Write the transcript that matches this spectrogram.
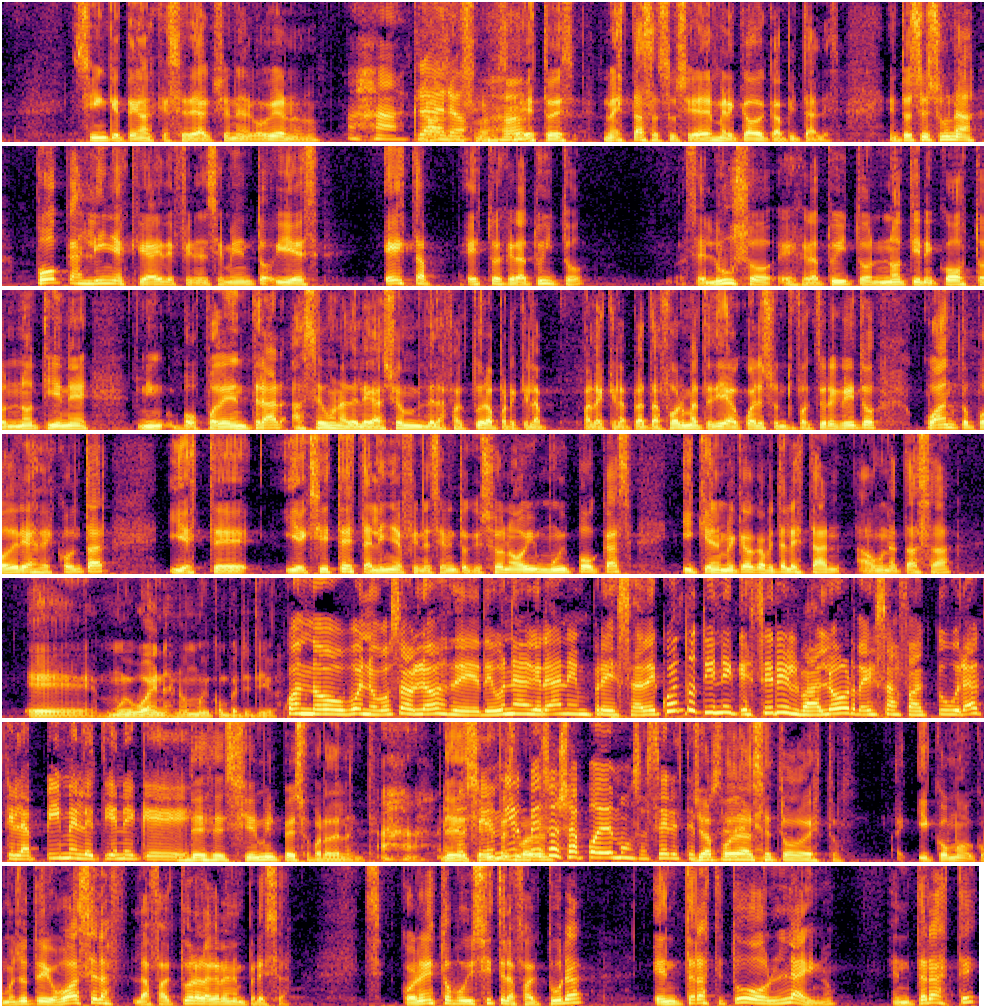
sin que tengas que ceder acciones al gobierno, ¿no? Ajá, claro. Sí, Ajá. sí, esto es, no es tasa de sociedad, es mercado de capitales. Entonces, una pocas líneas que hay de financiamiento y es, esta, esto es gratuito, el uso es gratuito, no tiene costo, no tiene... vos podés entrar, hacer una delegación de la factura para que la, para que la plataforma te diga cuáles son tus facturas de crédito, cuánto podrías descontar y, este, y existe esta línea de financiamiento que son hoy muy pocas y que en el mercado de capital están a una tasa eh, muy buena, ¿no? muy competitiva. Cuando, bueno, vos hablabas de, de una gran empresa, ¿de cuánto tiene que ser el valor de esa factura que la pyme le tiene que... Desde 100 mil pesos para adelante. Ajá. Desde los 100 mil pesos adelante, ya podemos hacer este ya podés hacer todo esto. Y como, como yo te digo, vos haces la, la factura a la gran empresa. Con esto vos hiciste la factura, entraste todo online, ¿no? Entraste,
